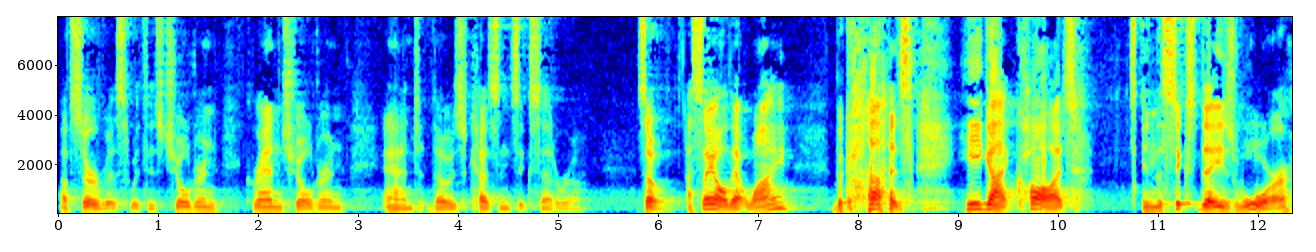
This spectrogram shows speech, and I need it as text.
of service with his children, grandchildren, and those cousins, etc. So I say all that. Why? Because he got caught in the Six Days War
